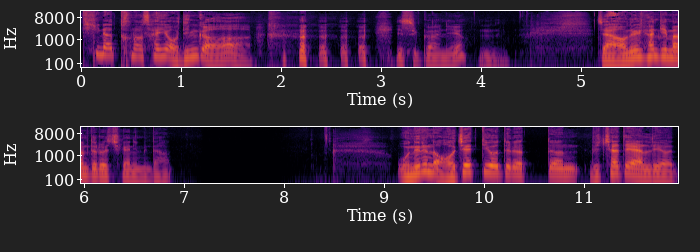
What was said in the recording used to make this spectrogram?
티나 터너 사이 어딘가 있을 거 아니에요? 음. 자, 오늘 현디맘대로 시간입니다. 오늘은 어제 띄워드렸던 리차드 엘리엇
